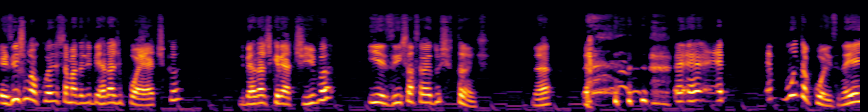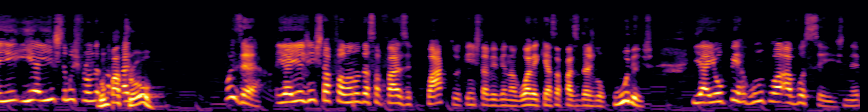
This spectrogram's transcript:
existe uma coisa chamada liberdade poética, liberdade criativa, e existe a série dos Titãs, né? é, é- é- é muita coisa, né? E, aí- e aí estamos falando... Fase- Patrol. Pois é. E aí a gente tá falando dessa fase 4 que a gente tá vivendo agora, que é essa fase das loucuras. E aí eu pergunto a, a vocês, né?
